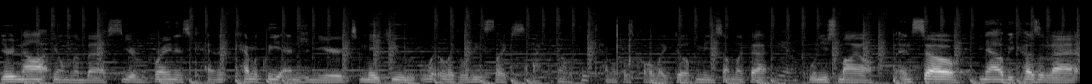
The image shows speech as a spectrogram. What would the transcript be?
you're not feeling the best, your brain is chem- chemically engineered to make you what, like release like I forgot what the chemical's called, like dopamine, something like that. Yeah. When you smile, and so now because of that,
